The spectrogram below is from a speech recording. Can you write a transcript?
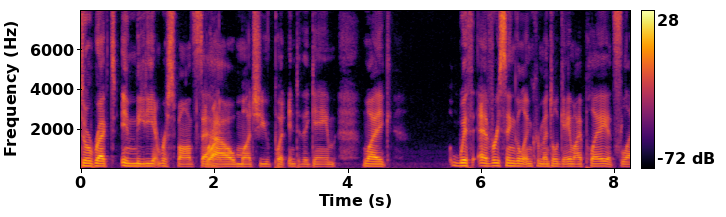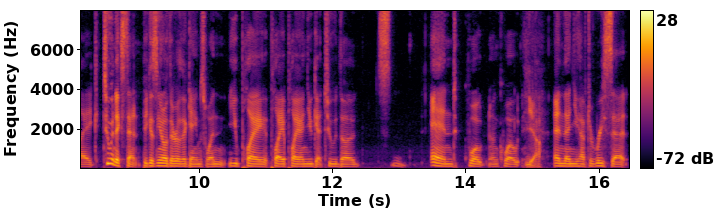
direct, immediate response to Right. how much you've put into the game. Like with every single incremental game I play, it's like to an extent because you know there are the games when you play, play, play, and you get to the end, quote unquote, Yeah. and then you have to reset.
